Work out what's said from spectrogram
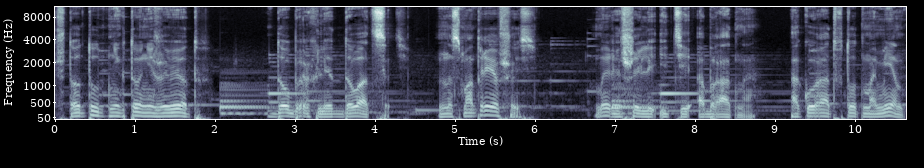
что тут никто не живет добрых лет двадцать. Насмотревшись, мы решили идти обратно. Аккурат в тот момент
